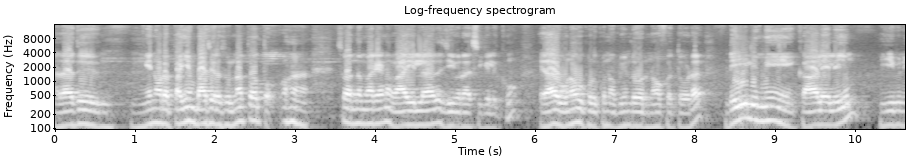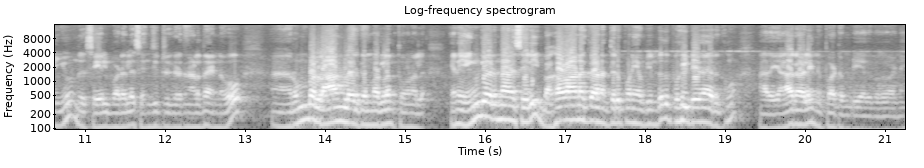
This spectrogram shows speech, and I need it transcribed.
அதாவது என்னோடய பையன் பாஷையில் சொல்லுனா தோத்தோம் ஸோ அந்த மாதிரியான வாயில்லாத ஜீவராசிகளுக்கும் ஏதாவது உணவு கொடுக்கணும் அப்படின்ற ஒரு நோக்கத்தோட டெய்லியுமே காலையிலையும் ஈவினிங்கும் இந்த செயல்பாடுகளை செஞ்சுட்டு இருக்கிறதுனால தான் என்னவோ ரொம்ப லாங்கில் இருக்க மாதிரிலாம் தோணலை. ஏன்னா எங்கே இருந்தாலும் சரி பகவானுக்கான திருப்பணி அப்படின்றது போயிட்டே தான் இருக்கும். அதை யாராலையும் நிப்பாட்ட முடியாது பகவானே.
